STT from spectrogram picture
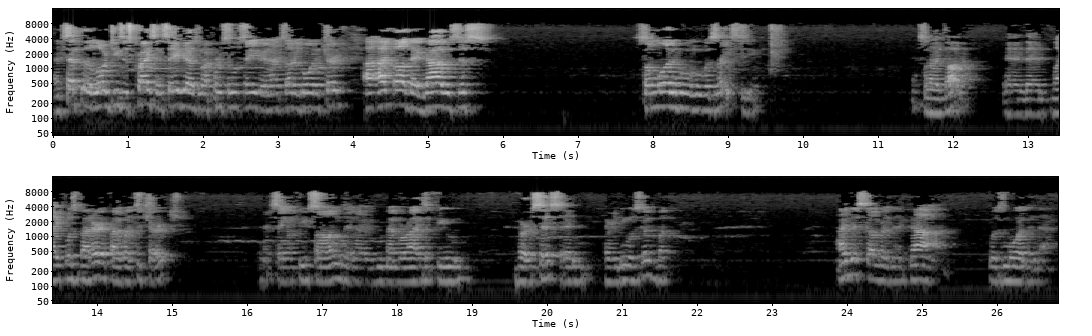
accepted the Lord Jesus Christ and Savior as my personal Savior, and I started going to church, I, I thought that God was just someone who was nice to you. That's what I thought. And that life was better if I went to church and I sang a few songs and I memorized a few verses and everything was good. But I discovered that God was more than that.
